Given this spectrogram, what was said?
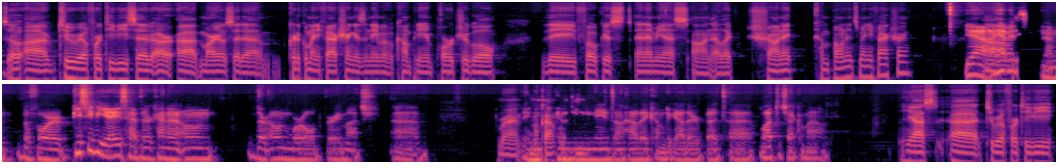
So, uh, two real four TV said, our uh, Mario said, um, critical manufacturing is the name of a company in Portugal. They focused an MES on electronic components manufacturing. Yeah, um, I haven't seen them before. PCBAs have their kind of own their own world very much. Um, right. okay. Needs on how they come together, but uh, we'll have to check them out. He asked uh, to Real 4 TV,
